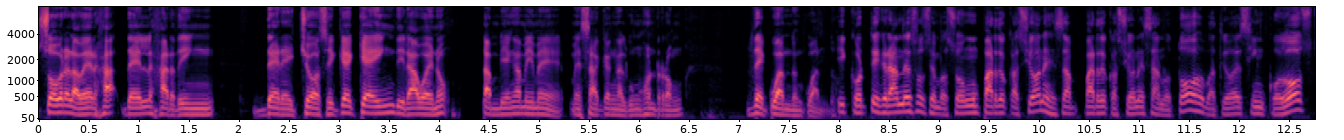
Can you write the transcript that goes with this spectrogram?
sobre la verja del jardín derecho. Así que Kane dirá, bueno, también a mí me, me sacan algún jonrón de cuando en cuando. Y Cortis Granderson se basó en un par de ocasiones, esa par de ocasiones anotó, batió de 5-2,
